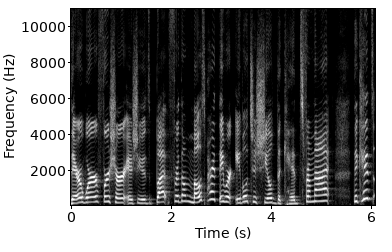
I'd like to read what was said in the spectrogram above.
There were for sure issues, but for the most part, they were able to shield the kids from that. The kids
